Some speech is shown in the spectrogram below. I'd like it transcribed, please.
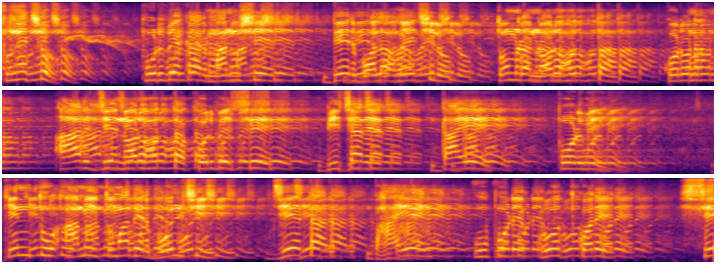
শুনেছ পূর্বেকার মানুষেরদের বলা হয়েছিল তোমরা নরহত্যা করো না। আর যে নরহত্যা করবে সে বিচারের দায়ে পড়বে। কিন্তু আমি তোমাদের বলছি যে তার ভাইয়ের উপরে ক্রোধ করে সে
